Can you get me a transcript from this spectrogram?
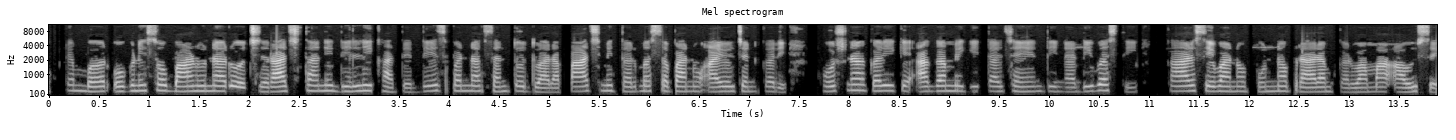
ઓક્ટોબર ઓગણીસો બાણુંના રોજ રાજધાની દિલ્હી ખાતે દેશભરના સંતો દ્વારા પાંચમી ધર્મસભાનું આયોજન કરી ઘોષણા કરી કે આગામી ગીતા જયંતીના દિવસથી કાર સેવાનો પુનઃ પ્રારંભ કરવામાં આવશે.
